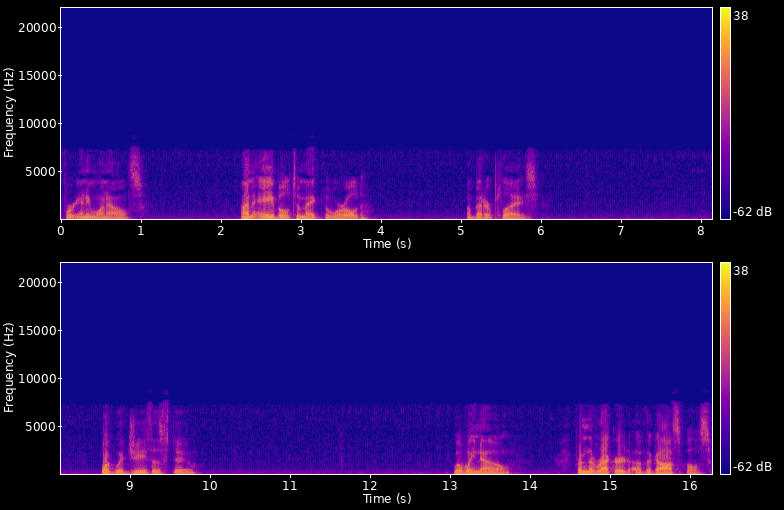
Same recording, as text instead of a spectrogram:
for anyone else, unable to make the world a better place. What would Jesus do? Well, we know from the record of the Gospels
